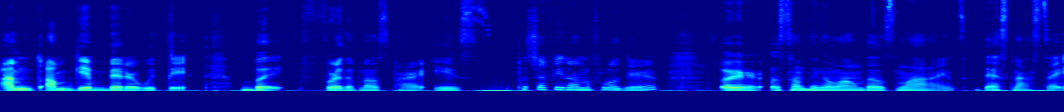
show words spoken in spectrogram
I'm I'm getting better with it, but for the most part, is put your feet on the floor, girl, or, or something along those lines. That's not safe.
